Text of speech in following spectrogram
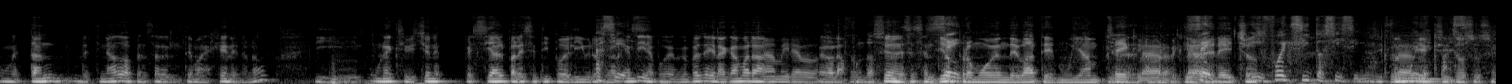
un stand destinado a pensar el tema de género, ¿no? Y una exhibición especial para ese tipo de libros Así en es. Argentina, porque me parece que la Cámara, Ah, mira vos. pero la Fundación en ese sentido Sí. promueve un debate muy amplio Sí, claro, la perspectiva claro. de derechos. Y fue exitosísimo. y fue claro. muy exitoso, sí.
